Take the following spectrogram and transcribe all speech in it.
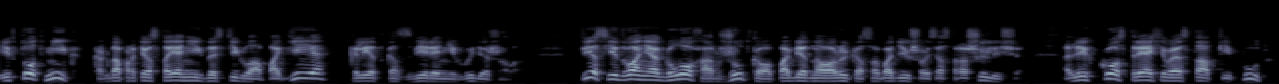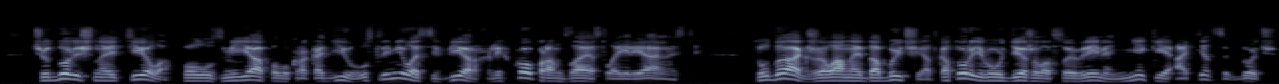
И в тот миг, когда противостояние их достигло апогея, клетка зверя не выдержала. Фес едва не оглох от жуткого победного рыка освободившегося страшилища. Легко стряхивая остатки пут, чудовищное тело, полузмея, полукрокодил, устремилось вверх, легко пронзая слои реальности. Туда, к желанной добыче, от которой его удерживало в свое время некие отец и дочь.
